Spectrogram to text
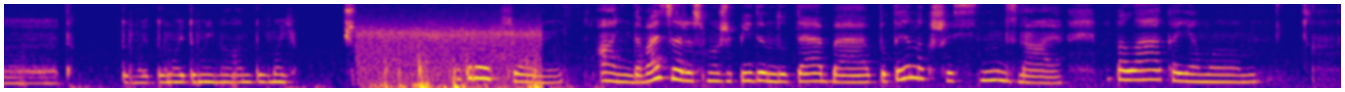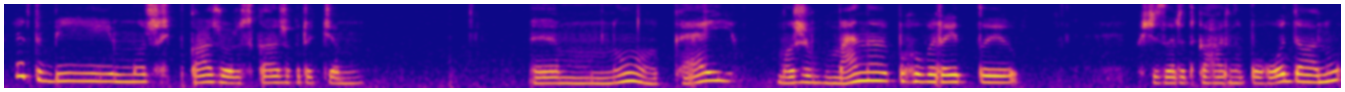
Е, так, думай, думай, думай, Мілан, думай. Ну, Коротше, Ань, давай зараз, може, підемо до тебе, будинок щось ну, не знаю. Ми балакаємо. Я тобі, може, покажу, розкажу, коротше. Ем, ну, окей. Може в мене поговорити. Хоча зараз така гарна погода. Ну,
